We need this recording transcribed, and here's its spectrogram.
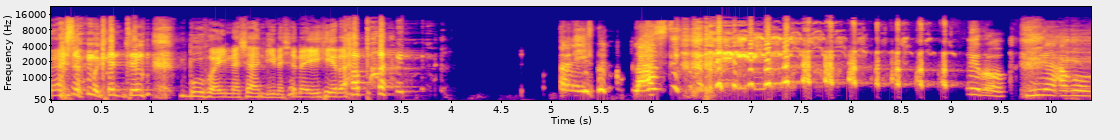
nasa magandang buhay na siya, hindi na siya nahihirapan. Ay, plastic. Pero, yun nga ako,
